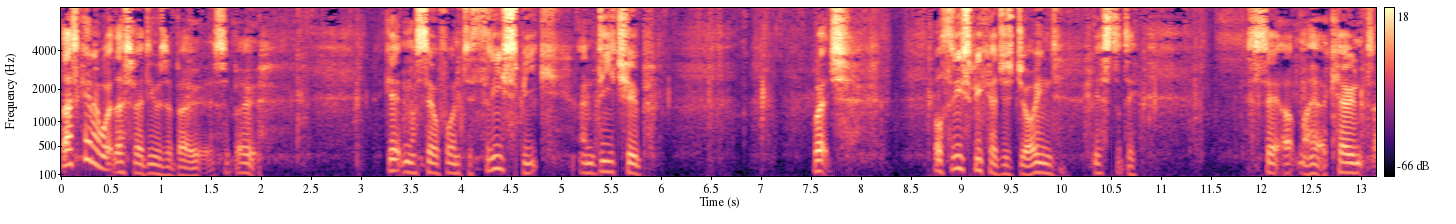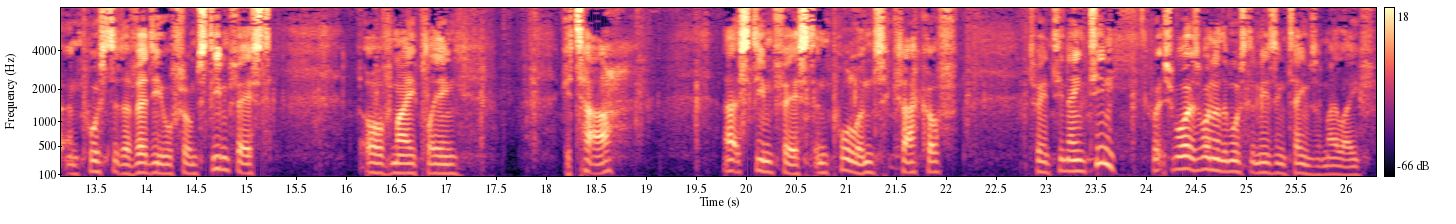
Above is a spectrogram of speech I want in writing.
that's kind of what this video is about. It's about getting myself onto 3Speak and DTube, which, well, 3Speak I just joined yesterday. Set up my account and posted a video from SteemFest of my playing guitar at SteemFest in Poland, Krakow 2019, which was one of the most amazing times of my life.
